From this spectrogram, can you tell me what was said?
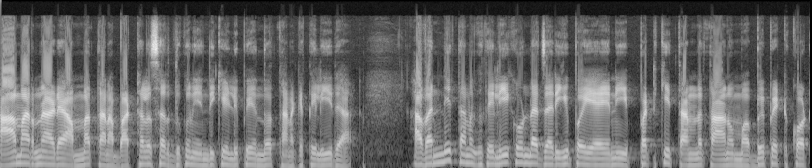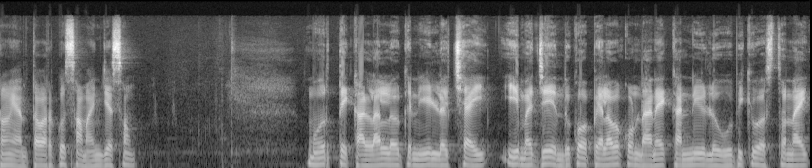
ఆ మర్నాడే అమ్మ తన బట్టలు సర్దుకుని ఎందుకు వెళ్ళిపోయిందో తనకు తెలియదా అవన్నీ తనకు తెలియకుండా జరిగిపోయాయని ఇప్పటికీ తనను తాను మబ్బి పెట్టుకోవటం ఎంతవరకు సమంజసం? మూర్తి కళ్ళల్లోకి నీళ్ళొచ్చాయి. ఈ మధ్య ఎందుకో పిలవకుండానే కన్నీళ్ళు ఉబికి వస్తున్నాయి.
